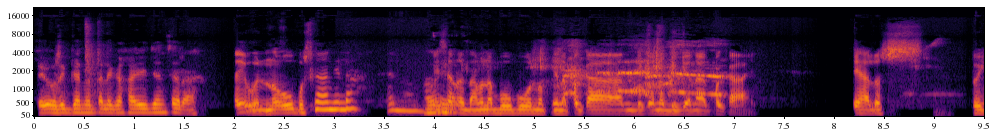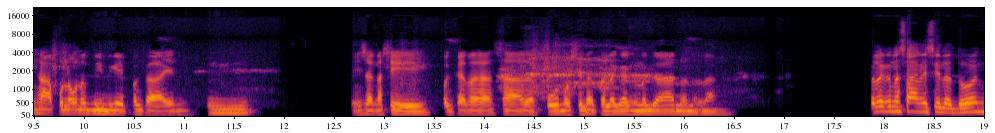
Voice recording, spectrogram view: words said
Eh, oregano talaga kayo dyan, sir, ah. Ay, naubos nga nila. Ano, minsan, oh, dami nabubunot nila pagka hindi ko nabigyan na pagkain. Kasi halos tuwing hapon ako nagbibigay pagkain. Mm, Minsan kasi pagka nasa puno sila talagang nag-ano na lang. talaga nasanay sila doon.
